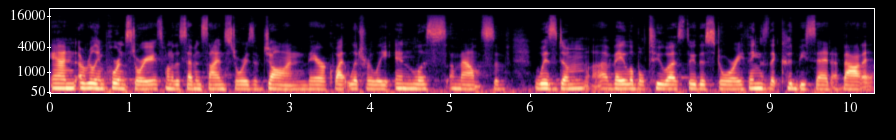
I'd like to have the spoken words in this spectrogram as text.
and a really important story. It's one of the seven signs stories of John. There are quite literally endless amounts of wisdom available to us through this story, things that could be said about it.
